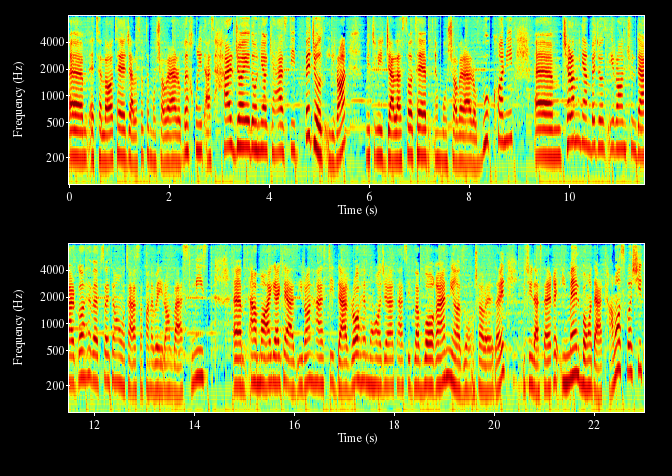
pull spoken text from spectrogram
اطلاعات جلسات مشاوره رو بخونید. از هر جای دنیا که هستید. به جز ایران می‌تونید جلسات مشاوره رو بوک کنید. چرا میگم به جز ایران؟ چون درگاه وبسایت ما متاسفانه به ایران وصل نیست. اما اگر که از ایران هستید در راه مهاجرت هستید و واقعا نیاز به مشاوره دارید می‌تونید از طریق ایمیل با ما در تماس باشید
